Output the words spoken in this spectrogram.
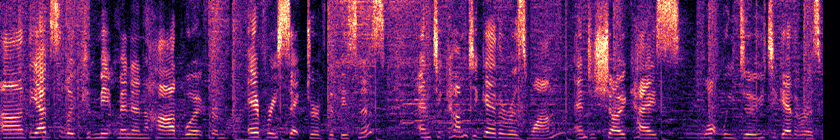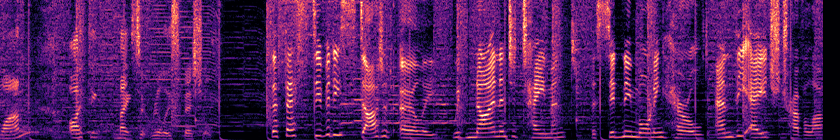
uh, the absolute commitment and hard work from every sector of the business, and to come together as one and to showcase what we do together as one, I think makes it really special. The festivities started early with Nine Entertainment, the Sydney Morning Herald, and the Age Traveller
